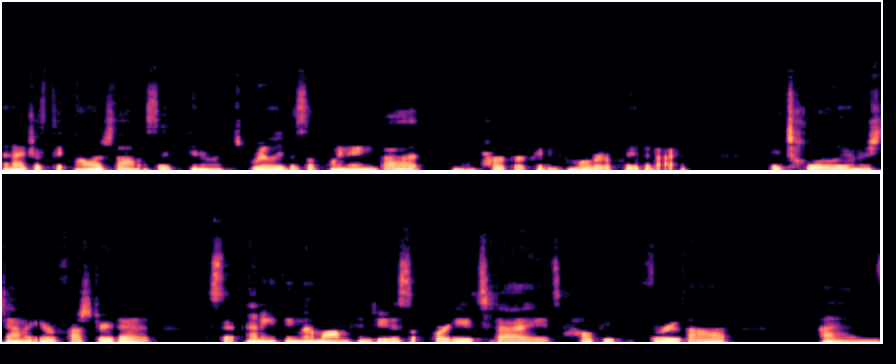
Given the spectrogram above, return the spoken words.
And I just acknowledged that. I was like, you know, it's really disappointing that, you know, Parker couldn't come over to play today. I totally understand that you're frustrated. Is there anything that mom can do to support you today to help you through that? And,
